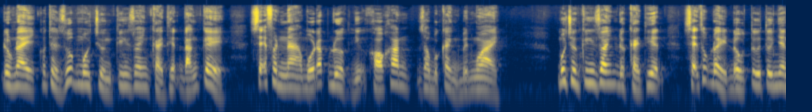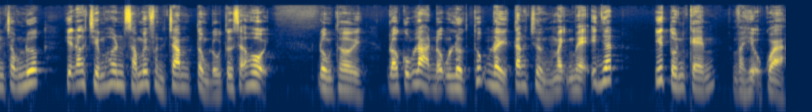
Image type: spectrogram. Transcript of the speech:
Điều này có thể giúp môi trường kinh doanh cải thiện đáng kể, sẽ phần nào bù đắp được những khó khăn do bối cảnh bên ngoài. Môi trường kinh doanh được cải thiện sẽ thúc đẩy đầu tư tư nhân trong nước, hiện đang chiếm hơn 60% tổng đầu tư xã hội. Đồng thời, đó cũng là động lực thúc đẩy tăng trưởng mạnh mẽ ít nhất, ít tốn kém và hiệu quả.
